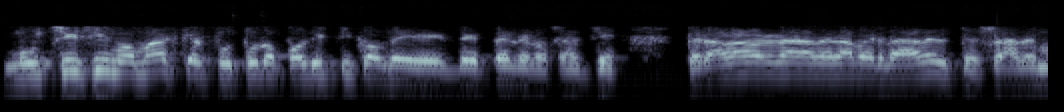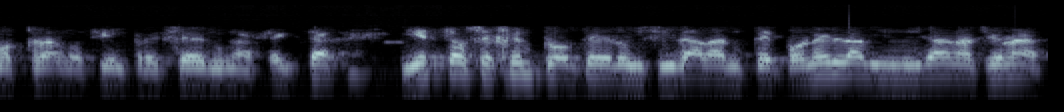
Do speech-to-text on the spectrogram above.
muchísimo más que el futuro político de, de Pedro Sánchez. Pero a la hora de la verdad, el PSOE ha demostrado siempre ser una secta y estos ejemplos de heroicidad, anteponer la dignidad nacional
